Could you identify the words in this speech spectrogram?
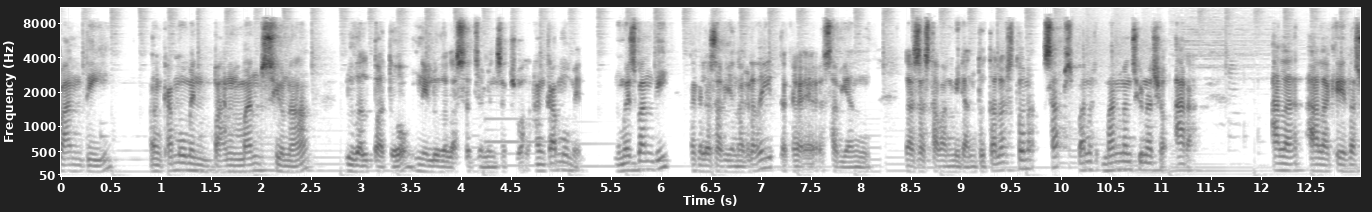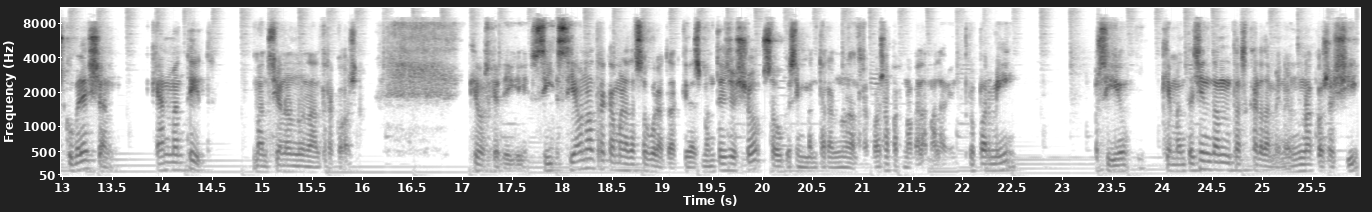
van dir, en cap moment van mencionar lo del petó ni lo de l'assetjament sexual. En cap moment. Només van dir que les havien agredit, que s'havien, les estaven mirant tota l'estona. Saps? Van, van mencionar això. Ara, a la, a la que descobreixen que han mentit, mencionen una altra cosa. Què vols que digui? Si, si hi ha una altra càmera de seguretat que desmenteix això, segur que s'inventaran una altra cosa per no quedar malament. Però per mi, o sigui, que menteixin tan descaradament en una cosa així,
